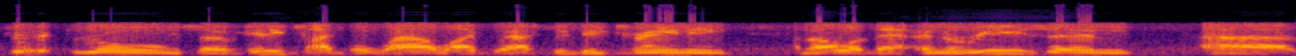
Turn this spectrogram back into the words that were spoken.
strict rules of any type of wildlife. We actually do training and all of that. And the reason uh,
